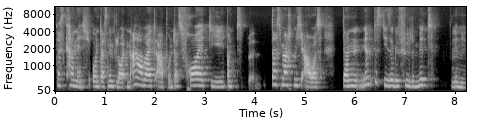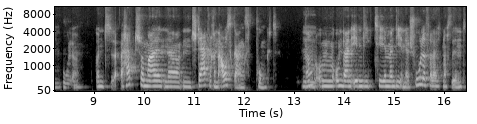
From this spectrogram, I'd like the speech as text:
das kann ich und das nimmt Leuten Arbeit ab und das freut die und äh, das macht mich aus, dann nimmt es diese Gefühle mit in mhm. die Schule und hat schon mal eine, einen stärkeren Ausgangspunkt, mhm. ne, um, um dann eben die Themen, die in der Schule vielleicht noch sind,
